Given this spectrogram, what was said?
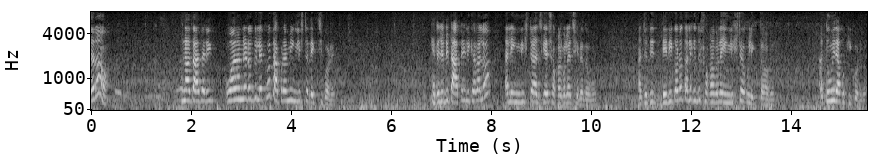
জানো? না, তাড়াতাড়ি। ওয়ান হান্ড্রেড অব্দি লেখো, তারপরে আমি ইংলিশটা দেখছি পরে। এটা যদি তাড়াতাড়ি লিখে ফেলো, তাহলে ইংলিশটা আজকে সকালবেলায় ছেড়ে দেবো। আর যদি দেরি করো, তাহলে কিন্তু সকালবেলা ইংলিশটাও লিখতে হবে। আর তুমি দেখো কি করবে।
